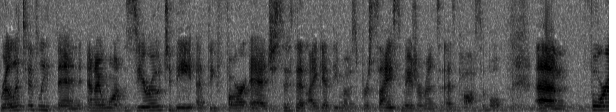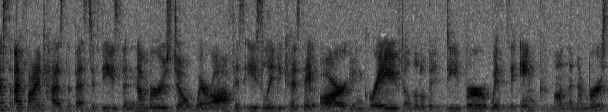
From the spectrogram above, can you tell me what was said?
relatively thin, and I want zero to be at the far edge so that I get the most precise measurements as possible. Um, Forrest, I find, has the best of these. The numbers don't wear off as easily because they are engraved a little bit deeper with the ink on the numbers.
